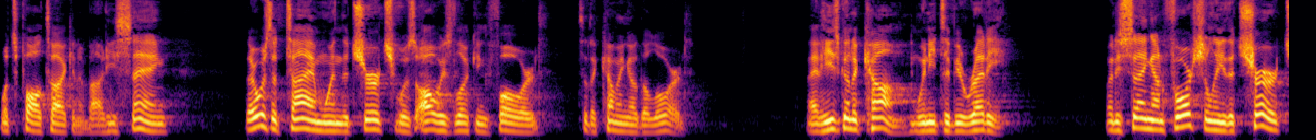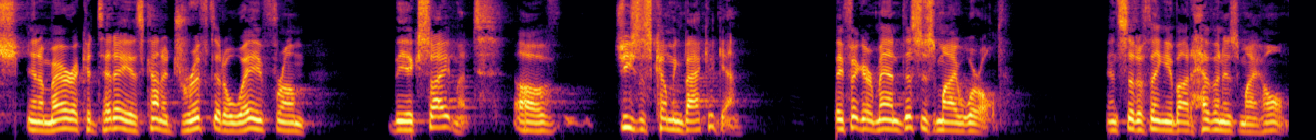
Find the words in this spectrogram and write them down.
What's Paul talking about? He's saying there was a time when the church was always looking forward to the coming of the Lord. That he's going to come. We need to be ready. But he's saying, unfortunately, the church in America today has kind of drifted away from the excitement of Jesus coming back again. They figure, man, this is my world. Instead of thinking about heaven is my home.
